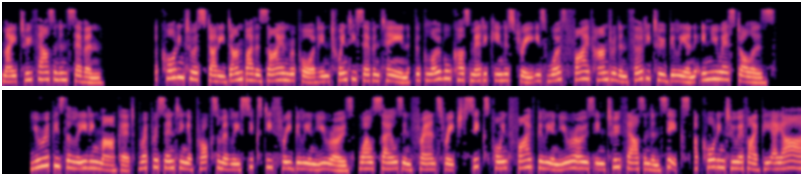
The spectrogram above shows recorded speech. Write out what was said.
May 2007. According to a study done by the Zion Report in 2017, the global cosmetic industry is worth 532 billion in US dollars. Europe is the leading market, representing approximately 63 billion euros, while sales in France reached 6.5 billion euros in 2006, according to FIPAR,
